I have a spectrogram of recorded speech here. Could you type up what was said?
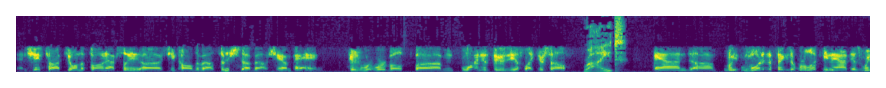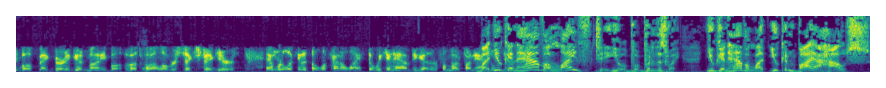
And she's talked to you on the phone. Actually, uh, she called about some sh about champagne because we're, we're both um, wine enthusiasts like yourself. Right. And uh, we, one of the things that we're looking at is we both make very good money, both of us well over six figures, and we're looking at the what kind of life that we can have together from a financial. But you can have a life, to, you put it this way, you can have a life, you can buy a house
